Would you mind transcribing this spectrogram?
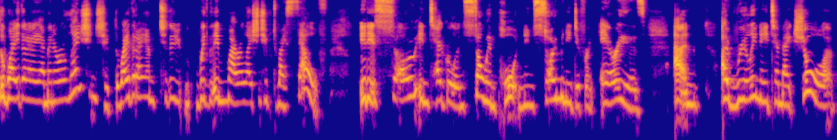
the way that I am in a relationship, the way that I am to the within my relationship to myself. It is so integral and so important in so many different areas. And I really need to make sure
